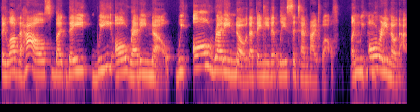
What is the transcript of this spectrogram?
they love the house, but they we already know. We already know that they need at least a 10 by 12. Like we Mhm. already know that.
